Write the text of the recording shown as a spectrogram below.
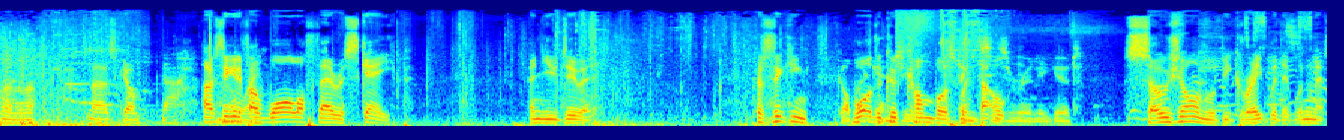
No, no, no. No, it's gone. Nah. I was thinking no if I wall off their escape, and you do it. Because thinking, God, what are the good combos with that? he's ult- really good. Sojourn would be great with it, wouldn't it?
